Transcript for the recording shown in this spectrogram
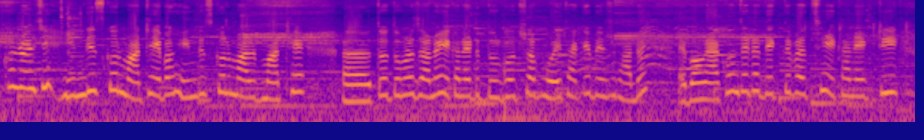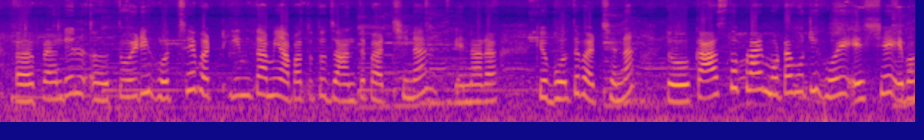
এখন রয়েছি হিন্দি স্কুল মাঠে এবং হিন্দি স্কুল মাঠে তো তোমরা জানোই এখানে একটা দুর্গোৎসব হয়ে থাকে, বেশ ভালোই। এবং এখন যেটা দেখতে পাচ্ছি, এখানে একটি প্যান্ডেল তৈরি হচ্ছে বাট থিমটা আমি আপাতত জানতে পারছি না। এনারা কেউ বলতে পারছেন না। তো কাজ তো প্রায় মোটামুটি হয়ে এসছে এবং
